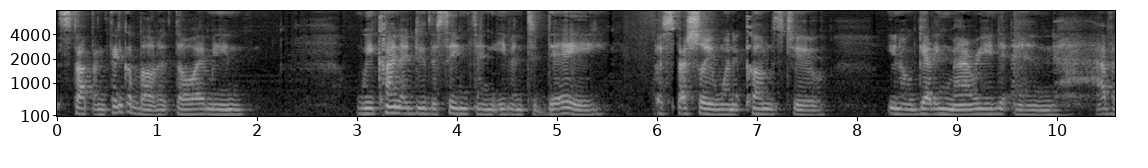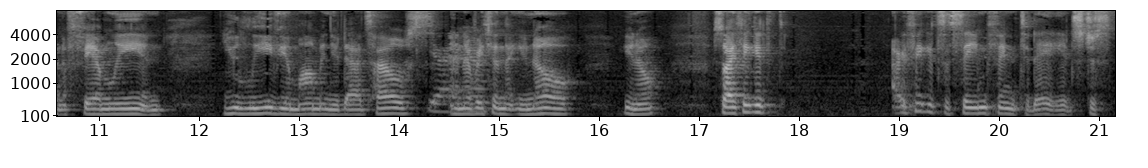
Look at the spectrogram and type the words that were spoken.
stop and think about it though. I mean, we kind of do the same thing even today, especially when it comes to, you know, getting married and having a family and you leave your mom and your dad's house Yeah, and yeah. everything that you know, you know. So I think it's I think it's the same thing today. It's just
